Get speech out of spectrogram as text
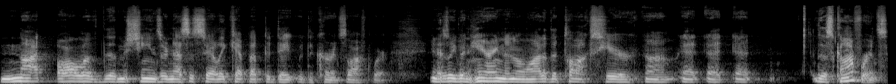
not all of the machines are necessarily kept up to date with the current software. And as we've been hearing in a lot of the talks here um, at, at, at this conference,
